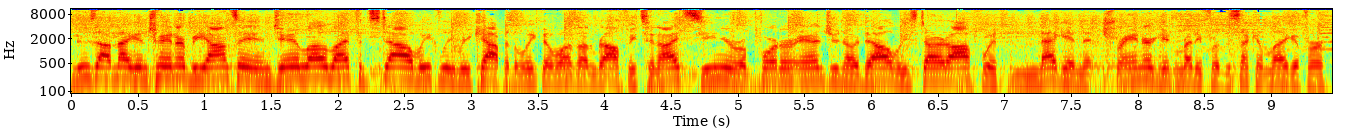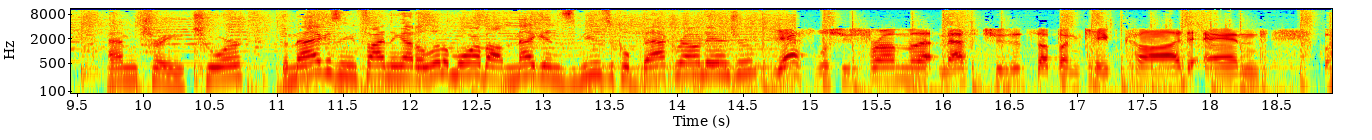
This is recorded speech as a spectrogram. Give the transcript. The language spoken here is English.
News on Meghan Trainor, Beyonce, and J Lo. Life and Style Weekly recap of the week that was on Ralphie tonight. Senior reporter Andrew Nodell. We start off with Meghan Trainor getting ready for the second leg of her M Train tour. The magazine finding out a little more about Meghan's musical background. Andrew. Yes, well, she's from uh, Massachusetts, up on Cape Cod, and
